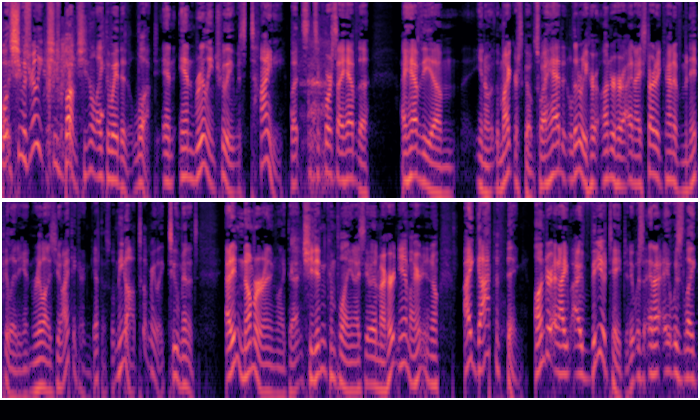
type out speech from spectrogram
Well, she was really she was bummed. She didn't like the way that it looked, and and really and truly, it was tiny. But since of course I have the, I have the um you know the microscope, so I had it literally her under her, and I started kind of manipulating it and realized you know I think I can get this. Well, meanwhile, it took me like two minutes. I didn't numb her or anything like that, and she didn't complain. I said, "Am I hurting you? Am I hurting you?" No, I got the thing under, and I I videotaped it. It was and I, it was like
